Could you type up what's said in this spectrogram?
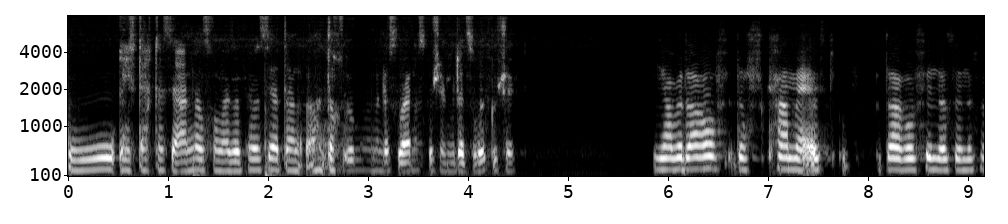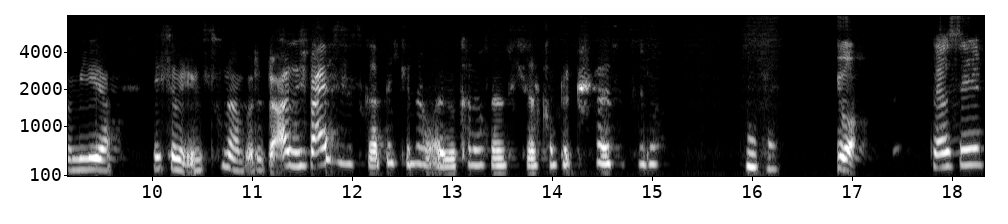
Oh, ich dachte das ist ja andersrum. Also Percy hat dann hat doch irgendwann mal das Weihnachtsgeschenk wieder zurückgeschickt. Ja, aber darauf, das kam ja erst darauf hin, dass seine Familie nichts mehr mit ihm zu tun haben wollte. Also ich weiß es jetzt gerade nicht genau, also kann auch sein, dass ich gerade komplett scheiße erzähle. Okay. Ja. Percy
